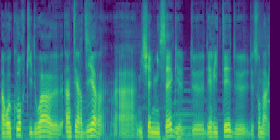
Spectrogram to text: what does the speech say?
Un recours qui doit euh, interdire à Michel Misseg d'hériter de, de son mari.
